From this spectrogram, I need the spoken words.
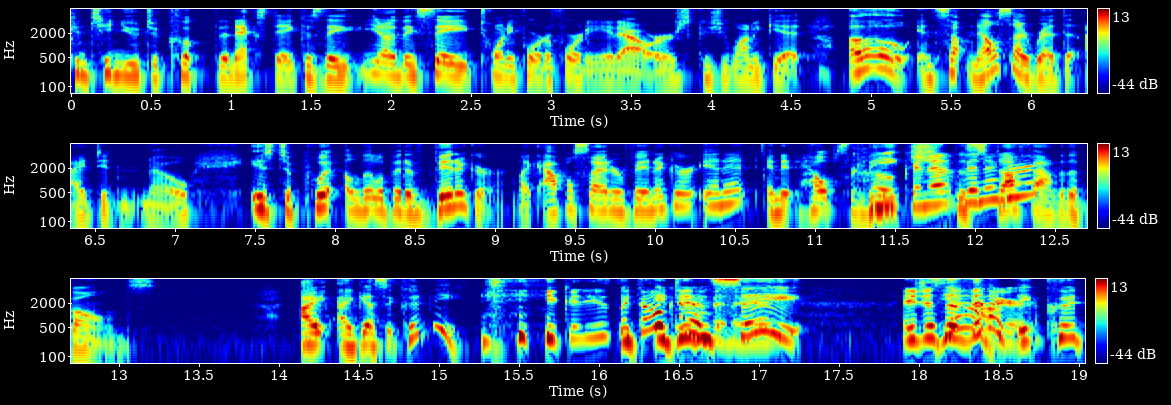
continue to cook the next day because they you know they say 24 to 48 hours because you want to get oh and something else i read that i didn't know is to put a little bit of vinegar like apple cider vinegar in it and it helps leach Coconut the stuff out of the bones. I i guess it could be. You could use the it, coconut it didn't vinegar. say It just yeah, said vinegar. it could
